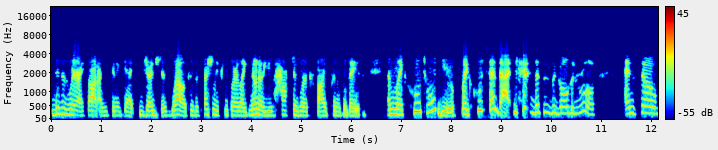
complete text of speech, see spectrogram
this is where I thought I was going to get judged as well, because especially people are like, no, no, you have to work five clinical days. I'm like, who told you? Like, who said that? this is the golden rule. And so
